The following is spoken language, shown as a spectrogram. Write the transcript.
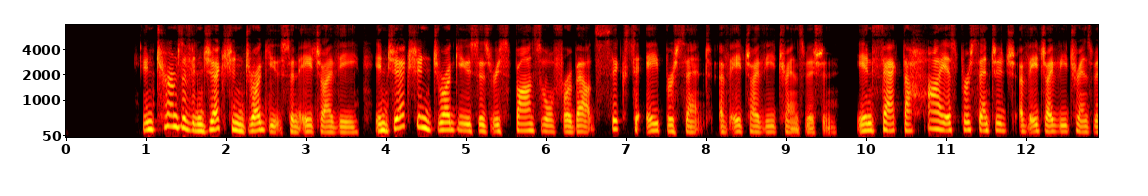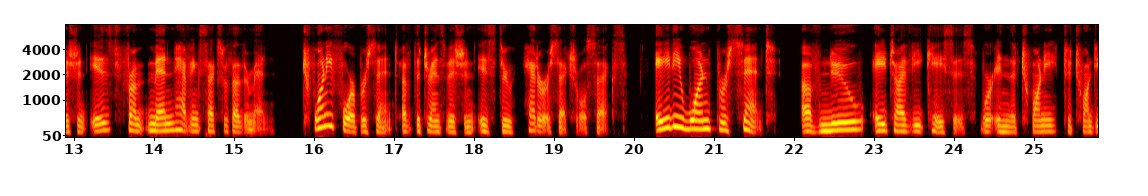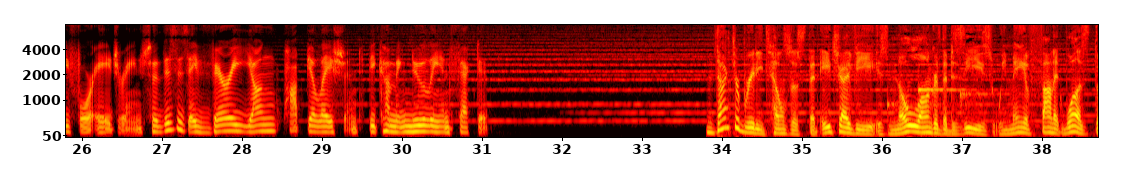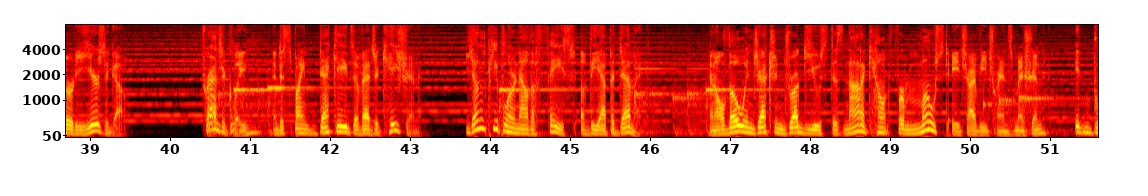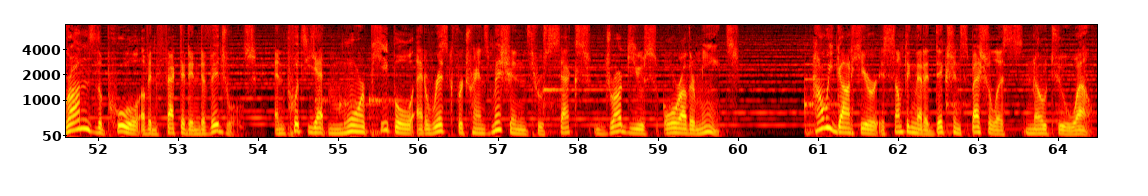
In terms of injection drug use and HIV, injection drug use is responsible for about 6 to 8% of HIV transmission. In fact, the highest percentage of HIV transmission is from men having sex with other men. 24% of the transmission is through heterosexual sex. 81% of new HIV cases were in the 20 to 24 age range. So, this is a very young population becoming newly infected. Dr. Brady tells us that HIV is no longer the disease we may have thought it was 30 years ago. Tragically, and despite decades of education, young people are now the face of the epidemic. And although injection drug use does not account for most HIV transmission, it broadens the pool of infected individuals and puts yet more people at risk for transmission through sex, drug use, or other means. How we got here is something that addiction specialists know too well.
